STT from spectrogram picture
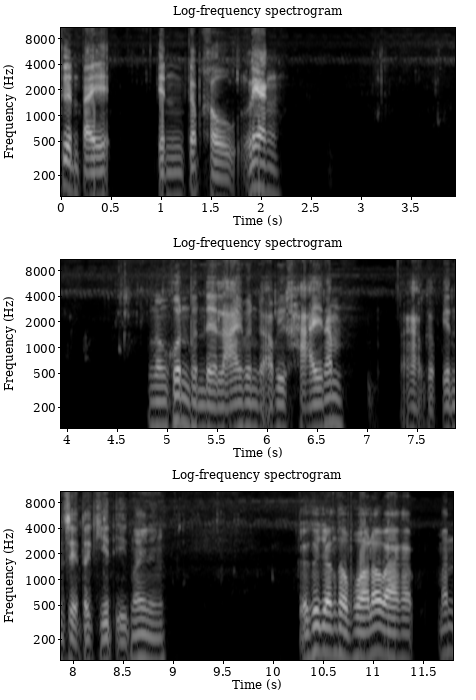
ขึ้นไป เป็นกับเขาแรงบางคนเพิ่นได้หลายเพิ่นก็เอาไปขายน้ำนะครับก็เป็นเศรษฐกิจอีกหน่อยหนึ่งก็คือยังทพอแล้วว่าครับ มัน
